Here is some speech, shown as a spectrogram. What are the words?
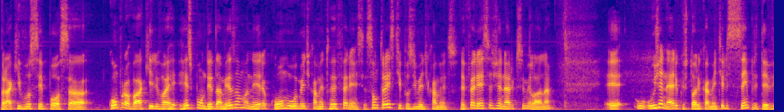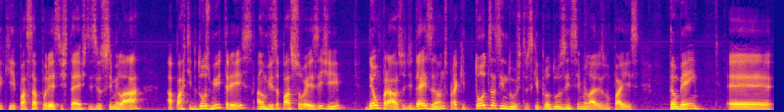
para que você possa comprovar que ele vai responder da mesma maneira como o medicamento referência. São três tipos de medicamentos: referência, genérico e similar, né? É, o, o, genérico, historicamente, ele sempre teve que passar por esses testes. E o similar, a partir de 2003, a Anvisa passou a exigir, deu um prazo de 10 anos para que todas as indústrias que produzem similares no país também é,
